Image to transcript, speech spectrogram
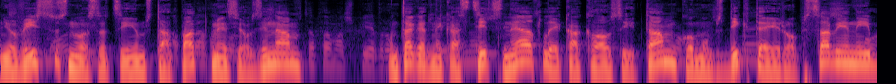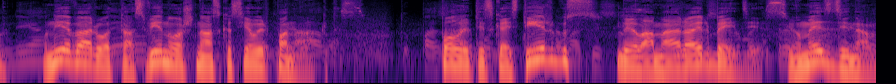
jo visus nosacījumus tāpat mēs jau zinām, un tagad nekas cits neatliek kā klausīt tam, ko mums diktē Eiropas Savienība, un ievērot tās vienošanās, kas jau ir panāktas. Politiskais tirgus lielā mērā ir beidzies, jo mēs zinām,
